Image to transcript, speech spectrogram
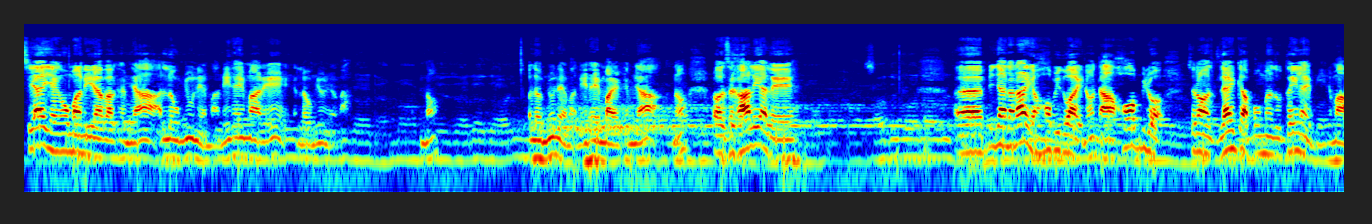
ဆရာရန်ကုန်မှာနေတာပါခင်ဗျာအလုံမြို့နယ်မှာနေထိုင်ပါတယ်အလုံမြို့နယ်မှာနော်အလုံမြို့နယ်မှာနေထိုင်ပါတယ်ခင်ဗျာနော်အဲ့တော့စကားလေးကလည်းအဲပညာဒါနတွေဟောပြီးသွားပြီเนาะဒါဟောပြီးတော့ကျွန်တော် like ကပုံမှန်ဆိုသိမ့်လိုက်ပြီဒီမှာ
